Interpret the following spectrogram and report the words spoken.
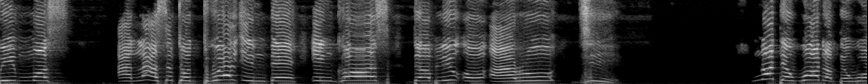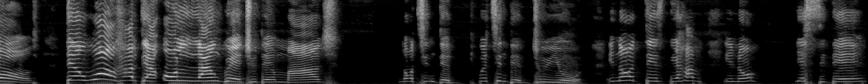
we must allow ourselves to dwell in the in God's W O R D. Not the word of the world. The world have their own language with their mouth. Nothing they waiting they do you. You know, they, they have, you know, yesterday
